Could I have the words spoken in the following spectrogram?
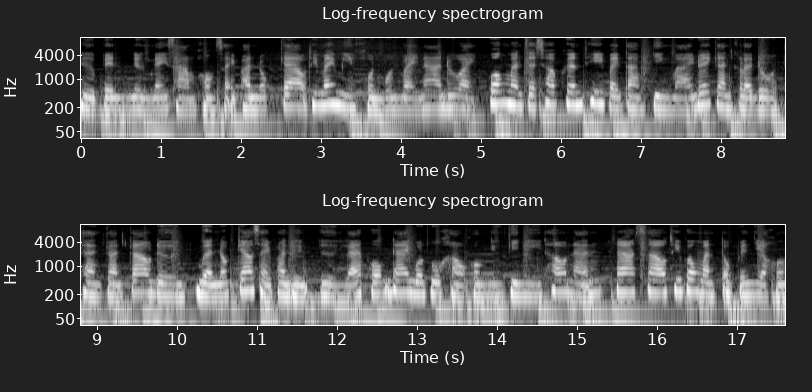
ถือเป็นหนึ่งในสามของสายพันธุ์นกแก้วที่ไม่มีขนบนใบหน้าด้วย พวกมันจะชอบเคลื่อนที่ไปตามามกิ่งไม้ด้วยการกระโดดแทนการก้าวเดิน เหมือนนกแก้วสายพันธุ์อื่น ๆ และพบได้บนภูเขาของนิวกินีเท่านั้น น่าเศร้าที่พวกมันตกเป็นเหยื่อของ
